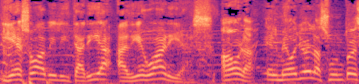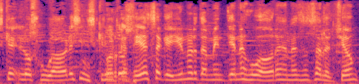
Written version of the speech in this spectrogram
y eso habilitaría a Diego Arias. Ahora, el meollo del asunto es que los jugadores inscritos... Porque fíjese que Junior también tiene jugadores en esa selección,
